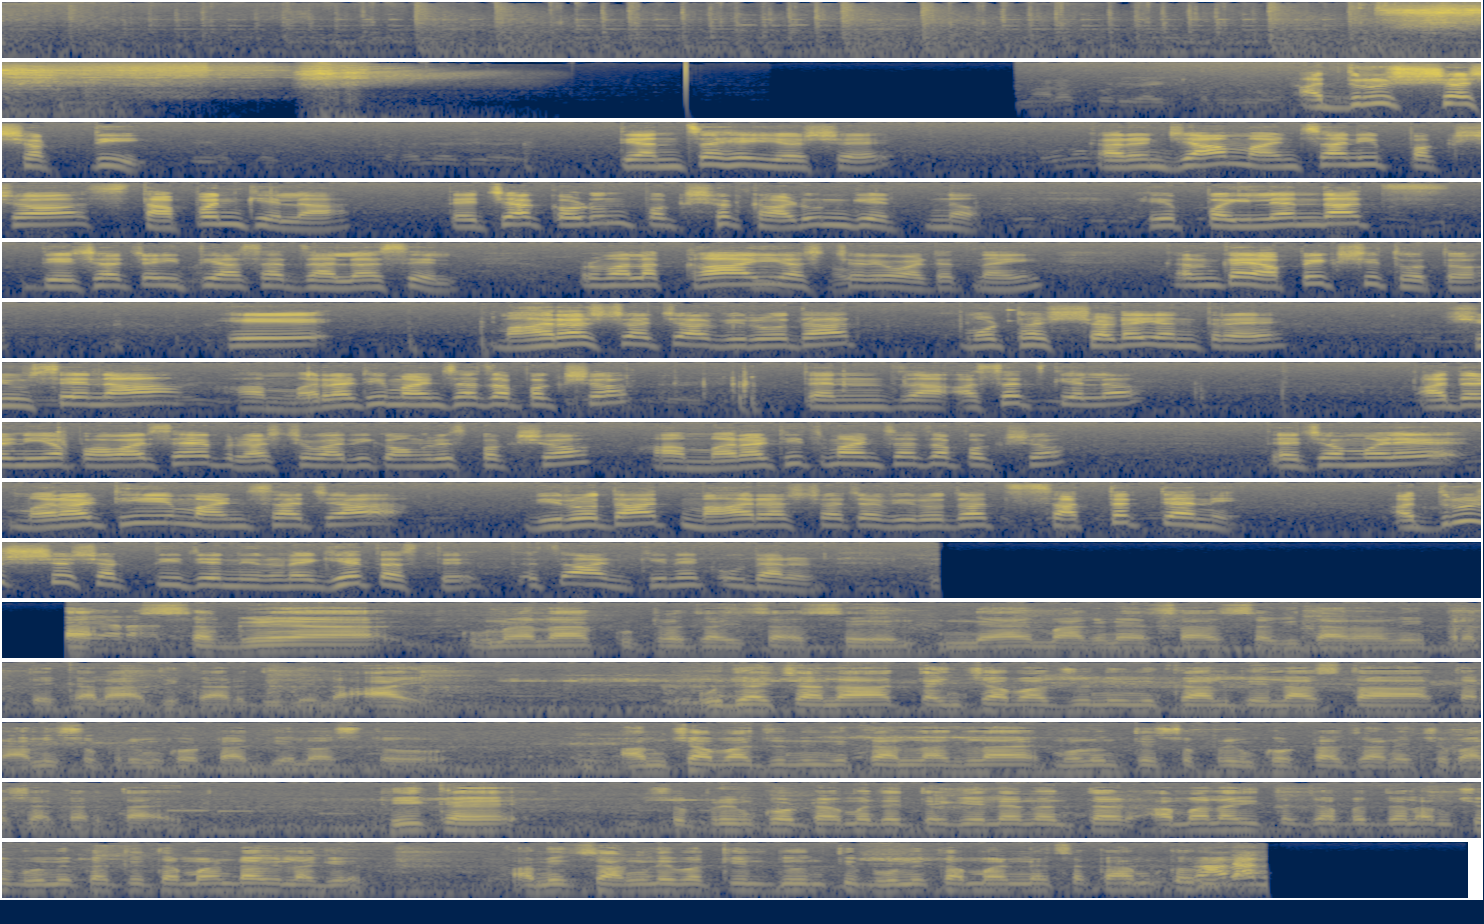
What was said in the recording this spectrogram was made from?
अदृश्य शक्ती. त्यांचं हे यश आहे. कारण ज्या माणसानी पक्ष स्थापन केला त्याच्याकडून पक्ष काढून घेतणं हे पहिल्यांदाच देशाच्या इतिहासात झालं असेल. पण मला काही आश्चर्य वाटत नाही. कारण काही अपेक्षित होतं हे महाराष्ट्राच्या विरोधात मोठं षडयंत्र आहे. शिवसेना हा मराठी माणसाचा पक्ष. त्यांचा असंच केलं. आदरणीय पवारसाहेब राष्ट्रवादी काँग्रेस पक्ष हा मराठीच माणसाचा पक्ष. त्याच्यामुळे मराठी माणसाच्या विरोधात महाराष्ट्राच्या विरोधात सातत्याने अदृश्य शक्ती जे निर्णय घेत असते त्याचं आणखीन एक उदाहरण. सगळ्या कुणाला कुठं जायचं असेल न्याय मागण्याचा संविधानाने प्रत्येकाला अधिकार दिलेला आहे. उद्याच्याला त्यांच्या बाजूने निकाल गेला असता तर आम्ही सुप्रीम कोर्टात गेलो असतो. आमच्या बाजूने निकाल लागला म्हणून ते सुप्रीम कोर्टात जाण्याची भाषा करतायत. ठीक आहे सुप्रीम कोर्टामध्ये ते गेल्यानंतर आम्हालाही त्याच्याबद्दल आमची भूमिका तिथं मांडावी लागेल. आम्ही चांगले वकील देऊन ती भूमिका मांडण्याचं काम करू.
